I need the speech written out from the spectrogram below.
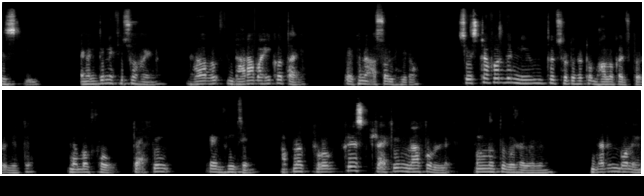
ইজ কি একদিনে কিছু হয় না। ধারাব- ধারাবাহিকতায় এখানে আসল হিরো চেষ্টা করবেন নিয়মিত ছোট ছোট ভালো কাজ করে যেতে। নাম্বার ফোর ট্র্যাকিং এভরিথিং আপনার প্রোগ্রেস ট্র্যাকিং না করলে উন্নতি বোঝা যাবে না। দারেন বলেন,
